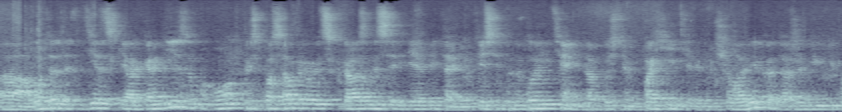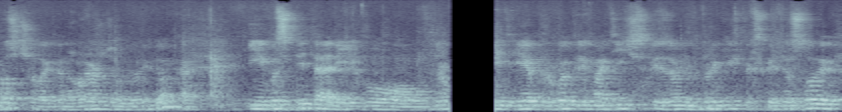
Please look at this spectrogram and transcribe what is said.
а, вот этот детский организм, он приспосабливается к разной среде обитания. Вот если бы инопланетяне, допустим, похитили бы человека, даже не, не просто человека, а новорожденного ребенка, и воспитали его в другом среде, в другой климатической зоне, в других, так сказать, условиях,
